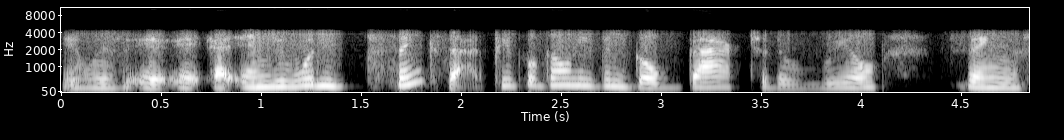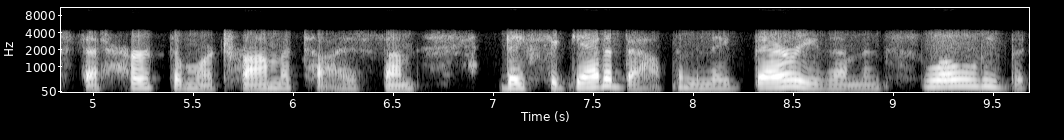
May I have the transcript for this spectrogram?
It was, it, it, and you wouldn't think that. People don't even go back to the real things that hurt them or traumatize them. They forget about them and they bury them, and slowly but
